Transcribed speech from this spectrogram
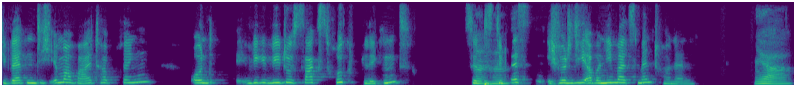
die werden dich immer weiterbringen und wie, wie du sagst, rückblickend sind mhm. es die mhm. Besten. Ich würde die aber niemals Mentor nennen. Ja.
